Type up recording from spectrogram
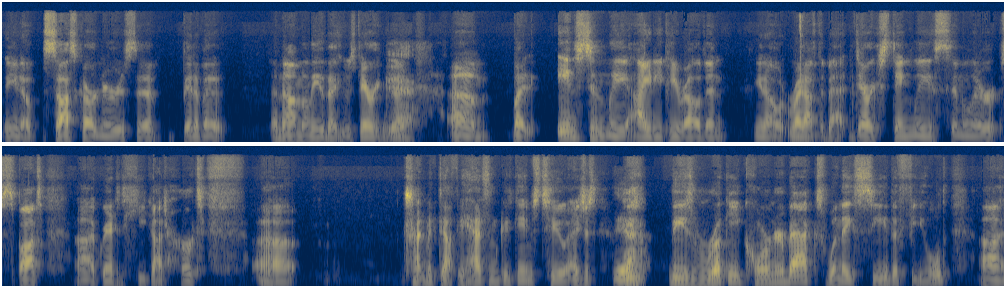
you know, Sauce Gardner is a bit of an anomaly that he was very good. Yeah. Um, but instantly IDP relevant, you know, right off the bat. Derek Stingley, similar spot. Uh, granted, he got hurt. Uh, Trent McDuffie had some good games too. I just yeah. These, these rookie cornerbacks, when they see the field, uh,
